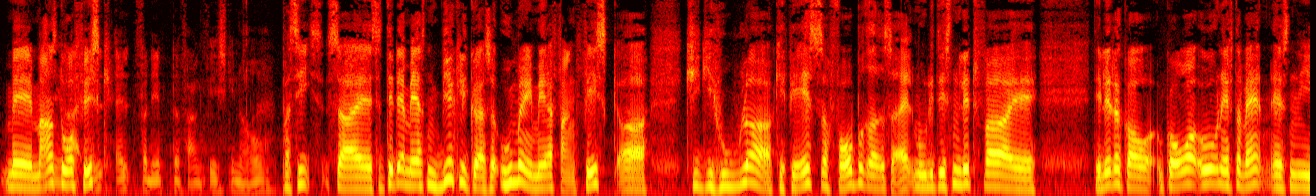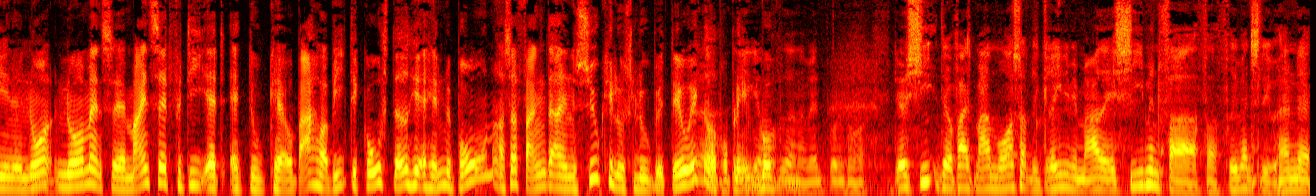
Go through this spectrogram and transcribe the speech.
med meget store Det er fisk. Alt, alt for nemt at fange fisk i Norge. Præcis. Så, øh, så det der med at sådan virkelig gøre sig umage med at fange fisk og kigge i huler og GPS og forberede sig og alt muligt, det er sådan lidt for... Øh, det er lidt at gå, gå over åen efter vand, øh, sådan i en nord, nordmands øh, mindset, fordi at, at du kan jo bare hoppe i det gode sted herhen ved broen, og så fange dig en 7 kilos lupe. Det er jo ikke ja, noget problem. Ikke Hvor, overfladen at vente på kommer. Det var, det var faktisk meget morsomt, det griner vi meget af. Simon fra, fra Frivandsliv, han, øh,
